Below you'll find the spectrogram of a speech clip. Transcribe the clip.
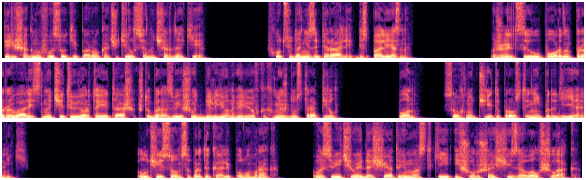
Перешагнув высокий порог, очутился на чердаке. Вход сюда не запирали, бесполезно. Жильцы упорно прорывались на четвертый этаж, чтобы развешивать белье на веревках между стропил. Вон, сохнут чьи-то простыни и пододеяльники. Лучи солнца протыкали полумрак, высвечивая дощатые мостки и шуршащий завал шлака.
